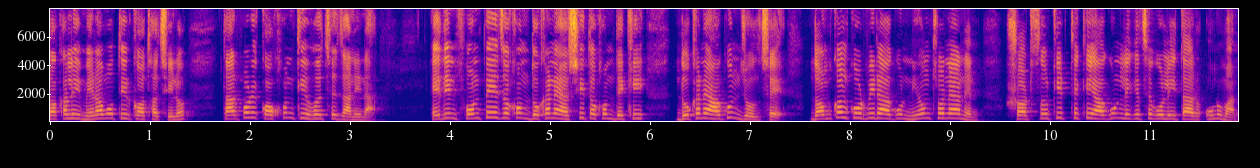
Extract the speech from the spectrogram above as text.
সকালেই মেরামতির কথা ছিল। তারপরে কখন কি হয়েছে জানি না। এদিন ফোন পেয়ে যখন দোকানে আসি, তখন দেখি দোকানে আগুন জ্বলছে। দমকল কর্মীরা আগুন নিয়ন্ত্রণে আনেন। শর্ট সার্কিট থেকে আগুন লেগেছে বলেই তার অনুমান।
